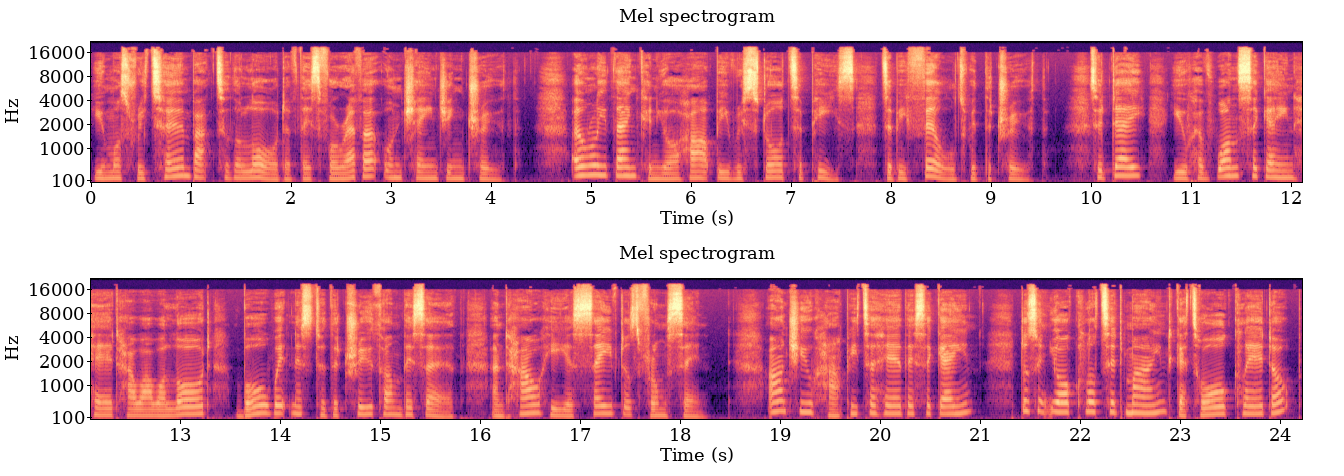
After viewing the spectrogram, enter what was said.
you must return back to the Lord of this forever unchanging truth. Only then can your heart be restored to peace, to be filled with the truth. Today you have once again heard how our Lord bore witness to the truth on this earth and how he has saved us from sin. Aren't you happy to hear this again? Doesn't your cluttered mind get all cleared up,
